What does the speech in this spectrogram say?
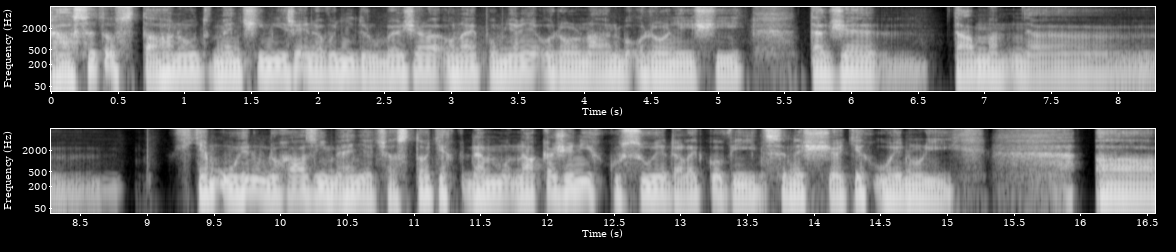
Dá se to stáhnout v menší míře i na vodní drůbež, ale ona je poměrně odolná nebo odolnější, takže tam eh, k těm úhynům dochází méně často, těch nakažených kusů je daleko víc než těch uhynulých a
